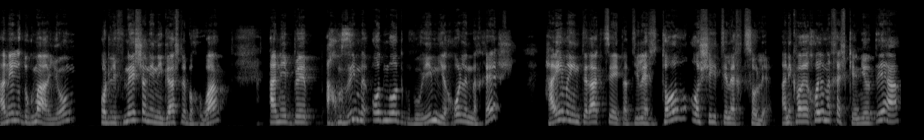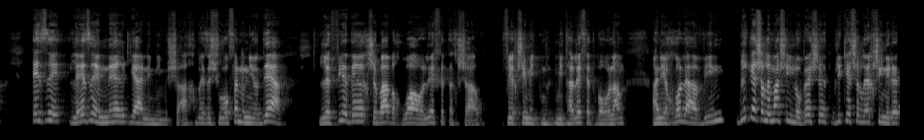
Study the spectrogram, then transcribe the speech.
אני לדוגמה היום עוד לפני שאני ניגש לבחורה, אני באחוזים מאוד מאוד גבוהים יכול לנחש האם האינטראקציה איתה תלך טוב או שהיא תלך צולע. אני כבר יכול לנחש כי אני יודע איזה, לאיזה אנרגיה אני נמשך, באיזשהו אופן אני יודע לפי הדרך שבה הבחורה הולכת עכשיו, לפי איך שהיא מת, מתהלכת בעולם, אני יכול להבין, בלי קשר למה שהיא לובשת, בלי קשר לאיך שהיא נראית,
